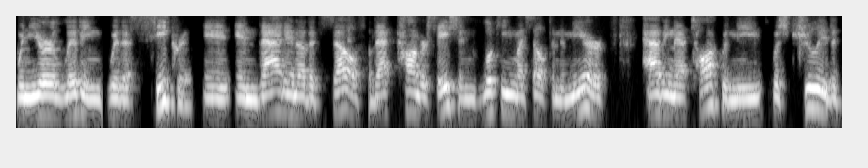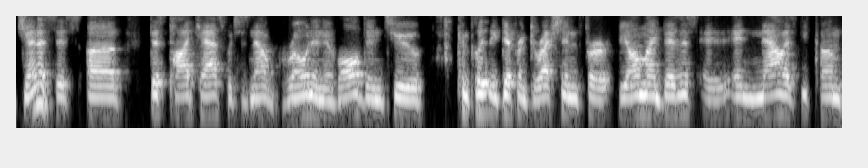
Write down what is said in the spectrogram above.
when you're living with a secret and, and that in of itself that conversation looking myself in the mirror having that talk with me was truly the genesis of this podcast which has now grown and evolved into completely different direction for the online business and, and now has become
